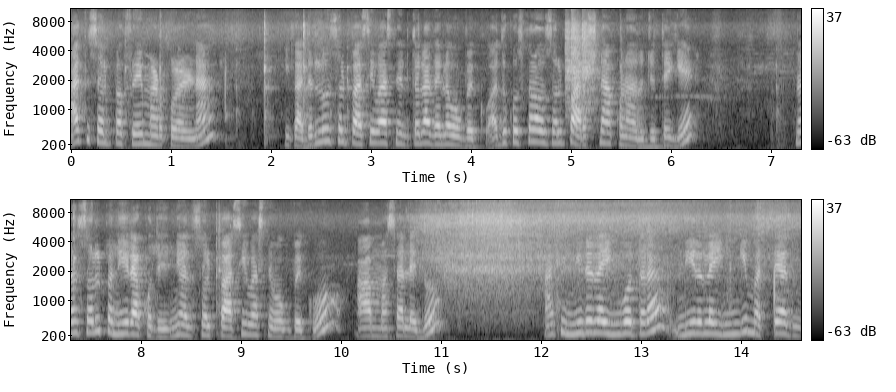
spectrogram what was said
ಹಾಕಿ ಸ್ವಲ್ಪ ಫ್ರೈ ಮಾಡ್ಕೊಳ್ಳೋಣ. ಈಗ ಅದರಲ್ಲೂ ಸ್ವಲ್ಪ ಹಸಿ ವಾಸನೆ ಇರುತ್ತಲ್ಲ, ಅದೆಲ್ಲ ಹೋಗ್ಬೇಕು. ಅದಕ್ಕೋಸ್ಕರ ಒಂದು ಸ್ವಲ್ಪ ಅರಶಿನ ಹಾಕೋಣ ಅದ್ರ ಜೊತೆಗೆ. ನಾನು ಸ್ವಲ್ಪ ನೀರು ಹಾಕೋತಿದ್ದೀನಿ ಅದು ಸ್ವಲ್ಪ ಹಸಿ ವಾಸನೆ ಹೋಗಬೇಕು, ಆ ಮಸಾಲೆದು. ಹಾಕಿ ನೀರೆಲ್ಲ ಹಿಂಗೋ ಥರ ನೀರೆಲ್ಲ ಹಿಂಗಿ ಮತ್ತು ಅದು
